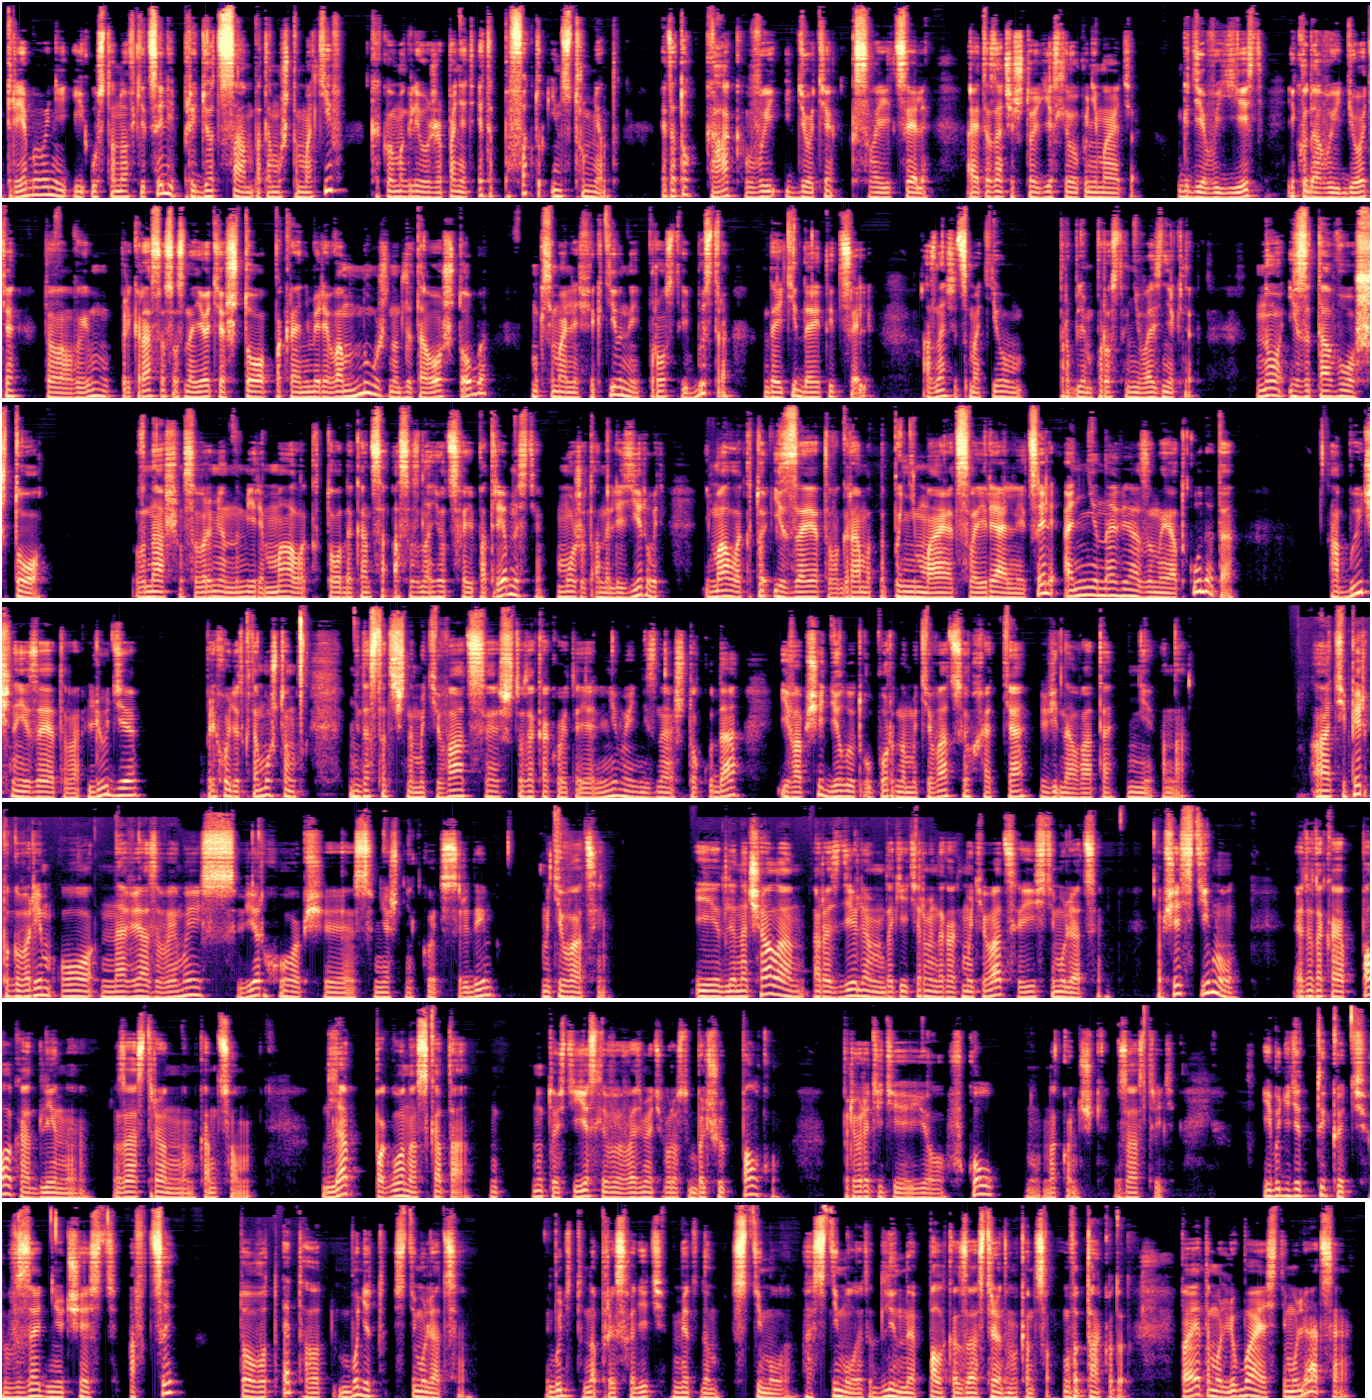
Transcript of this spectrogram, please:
требований и установки целей придет сам, потому что мотив, как вы могли уже понять, это по факту инструмент. Это то, как вы идете к своей цели. А это значит, что если вы понимаете, где вы есть и куда вы идете, то вы прекрасно осознаете, что, по крайней мере, вам нужно для того, чтобы максимально эффективно и просто и быстро дойти до этой цели. А значит, с мотивом проблем просто не возникнет. Но из-за того, что в нашем современном мире мало кто до конца осознает свои потребности, может анализировать, и мало кто из-за этого грамотно понимает свои реальные цели, а не навязанные откуда-то, обычно из-за этого люди приходят к тому, что недостаточно мотивации, что-то какое-то я ленивый, не знаю что куда, и вообще делают упор на мотивацию, хотя виновата не она. А теперь поговорим о навязываемой сверху вообще с внешней какой-то среды мотивации. И для начала разделим такие термины, как мотивация и стимуляция. Вообще стимул – это такая палка длинная, заостренным концом, для погона скота. Ну, то есть, если вы возьмете просто большую палку, превратите ее в кол, ну, на кончике, заострите, и будете тыкать в заднюю часть овцы, то вот это вот будет стимуляция. И будет она происходить методом стимула. А стимул это длинная палка с заостренным концом. Вот так вот. Поэтому любая стимуляция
